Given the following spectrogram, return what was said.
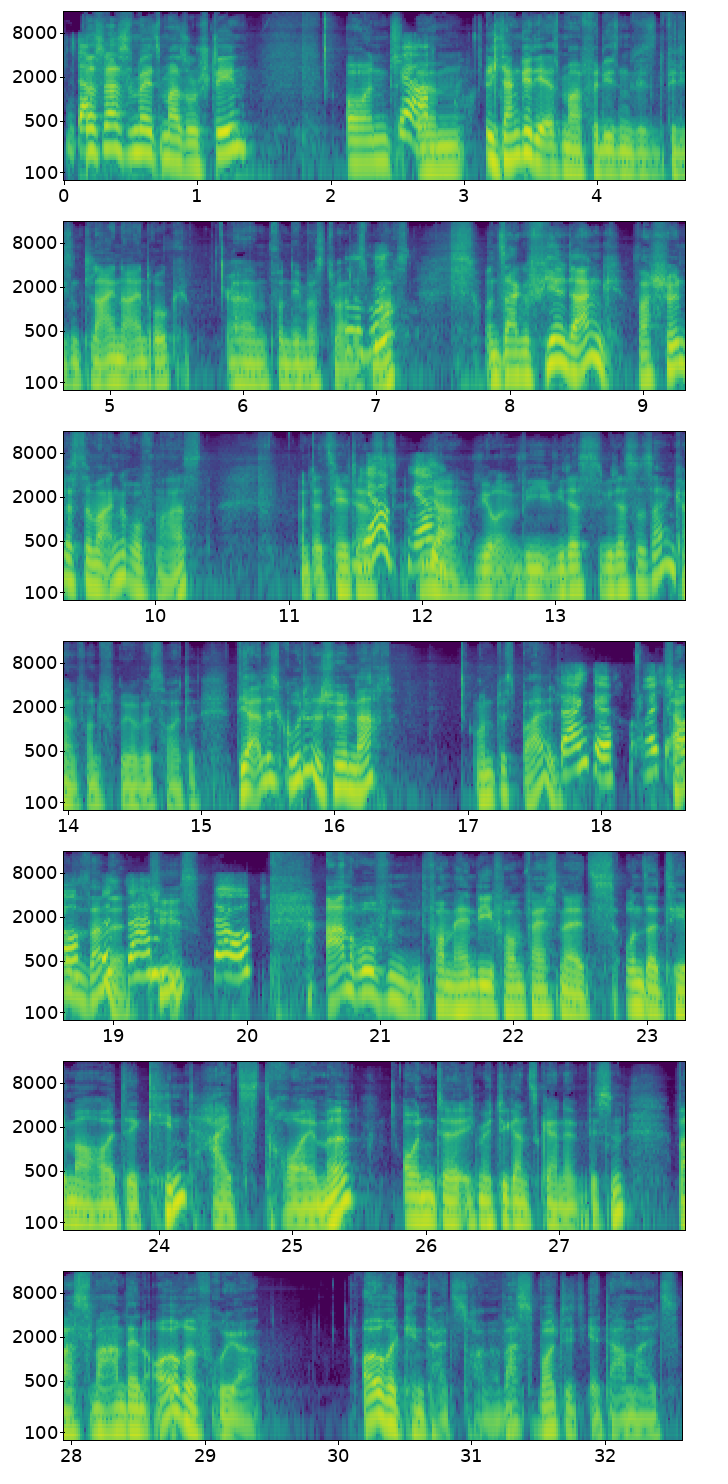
Das, das lassen wir jetzt mal so stehen. Und ja. ähm, ich danke dir erstmal für diesen, für diesen kleinen Eindruck ähm, von dem, was du alles mhm. machst. Und sage vielen Dank. War schön, dass du mal angerufen hast und erzählt hast, ja, ja wie, wie, wie, das, wie das so sein kann von früher bis heute. Dir alles Gute, eine schöne Nacht. und bis bald. Danke, euch Ciao, auch. Susanne. Bis dann. Tschüss. Ciao. Anrufen vom Handy, vom Festnetz. Unser Thema heute Kindheitsträume. Und äh, ich möchte ganz gerne wissen, was waren denn eure früher? Eure Kindheitsträume. Was wolltet ihr damals?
